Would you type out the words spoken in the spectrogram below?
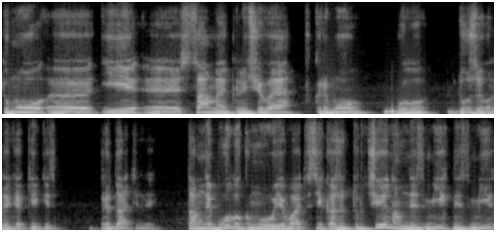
Тому е, і е, саме ключове в Криму було дуже велика кількість предателів. Там не було кому воювати. Всі кажуть, Турчинов не зміг, не зміг.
